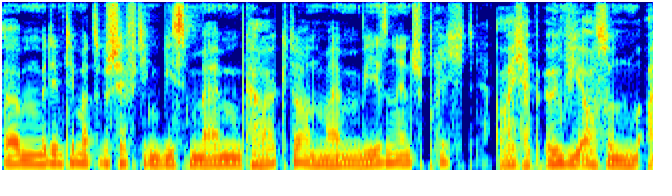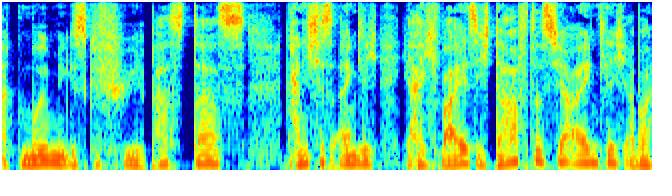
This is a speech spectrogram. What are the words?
ähm, mit dem Thema zu beschäftigen, wie es meinem Charakter und meinem Wesen entspricht. Aber ich habe irgendwie auch so eine Art mulmiges Gefühl. Passt das? Kann ich das eigentlich? Ja, ich weiß, ich darf das ja eigentlich, aber,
